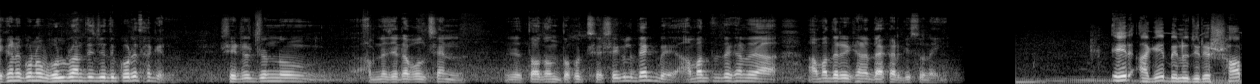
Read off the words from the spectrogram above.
এখানে কোনো ভুলভ্রান্তি যদি করে থাকেন, সেটার জন্য আপনি যেটা বলছেন যে তদন্ত হচ্ছে, সেগুলো দেখবে। আমাদের এখানে আমাদের এখানে দেখার কিছু নেই। এর আগে বেনজিরের সব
